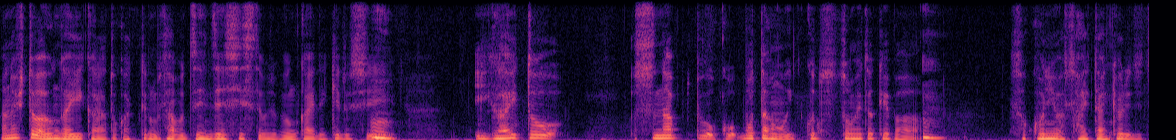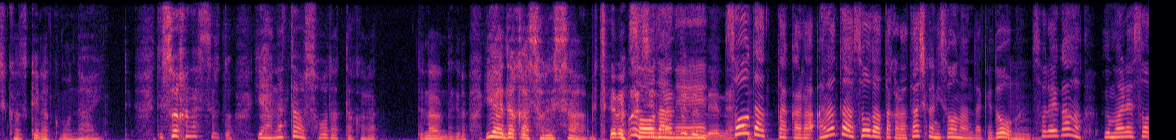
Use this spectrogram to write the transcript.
あの人は運がいいからとかっていうのも多分全然システムで分解できるし、うん。意外とスナップをこうボタンを一個ずつ止めとけば、うん。そこには最短距離で近づけなくもないって。でそういう話すると「いやあなたはそうだったから」ってなるんだけど「いやだからそれさ」みたいな話そうだになってくんだよね。ね。そうだったから。あなたはそうだったから。確かにそうなんだけど、うん。それが生まれ育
